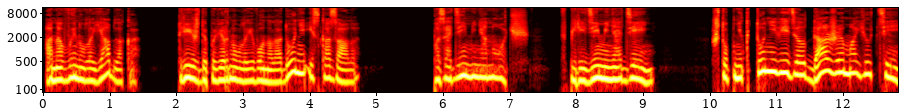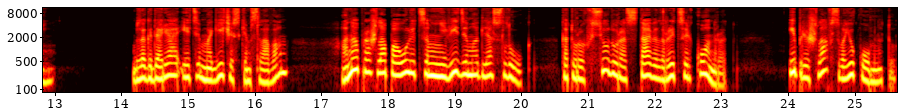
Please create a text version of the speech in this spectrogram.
она вынула яблоко, трижды повернула его на ладони и сказала, «Позади меня ночь, впереди меня день, чтоб никто не видел даже мою тень». Благодаря этим магическим словам она прошла по улицам невидимо для слуг, которых всюду расставил рыцарь Конрад, и пришла в свою комнату.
